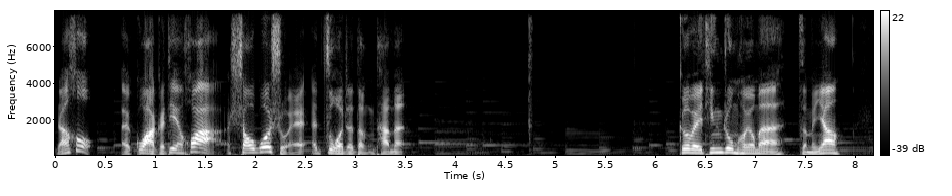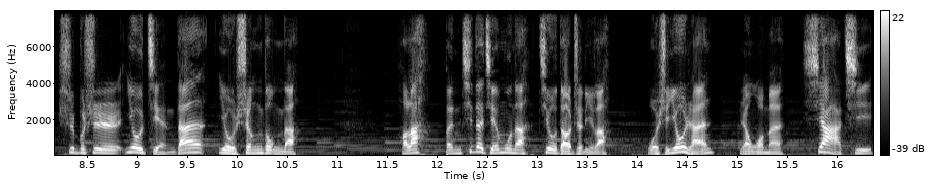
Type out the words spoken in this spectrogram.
然后，哎，挂个电话，烧锅水，哎坐着等他们。各位听众朋友们，怎么样？是不是又简单又生动呢？好了，本期的节目呢就到这里了，我是悠然，让我们下期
